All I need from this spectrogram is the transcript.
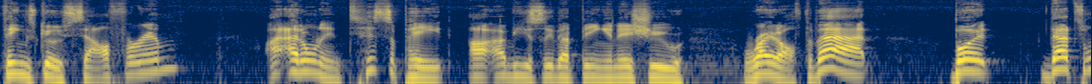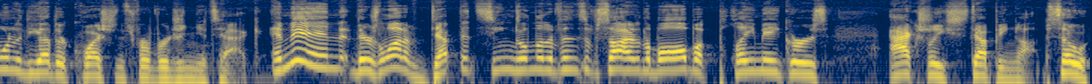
things go south for him. I, I don't anticipate uh, obviously that being an issue right off the bat, but that's one of the other questions for Virginia Tech. And then there's a lot of depth, it seems, on the defensive side of the ball, but playmakers actually stepping up. So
